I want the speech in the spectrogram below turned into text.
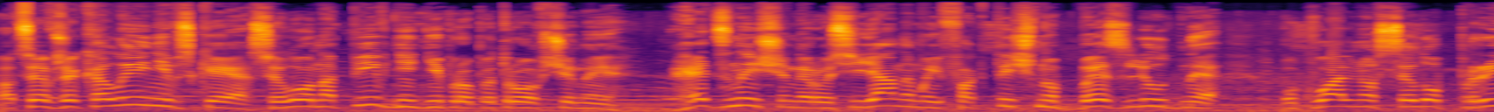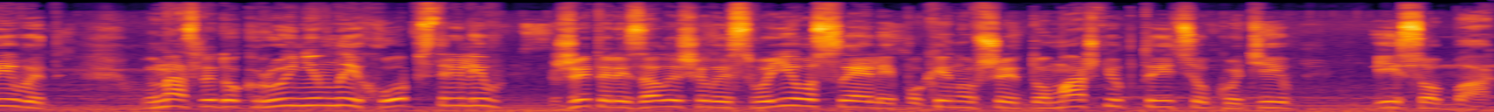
А це вже Калинівське, село на півдні Дніпропетровщини. Геть знищене росіянами і фактично безлюдне. Буквально село Привид. Унаслідок руйнівних обстрілів жителі залишили свої оселі, покинувши домашню птицю, котів і собак.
